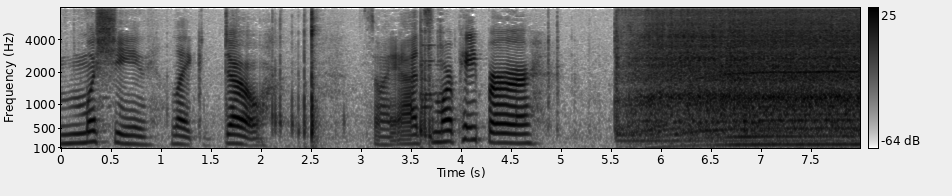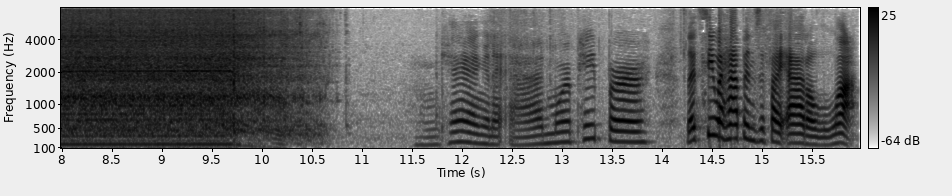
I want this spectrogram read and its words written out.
mushy like dough. So I add some more paper. Okay, I'm going to add more paper. Let's see what happens if I add a lot.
